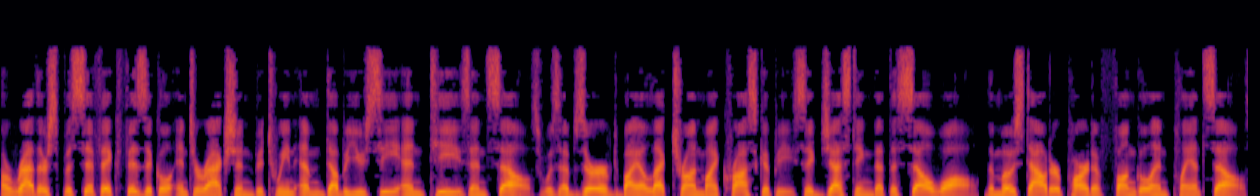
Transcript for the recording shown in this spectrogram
A rather specific physical interaction between MWCNTs and cells was observed by electron microscopy suggesting that the cell wall the most outer part of fungal and plant cells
